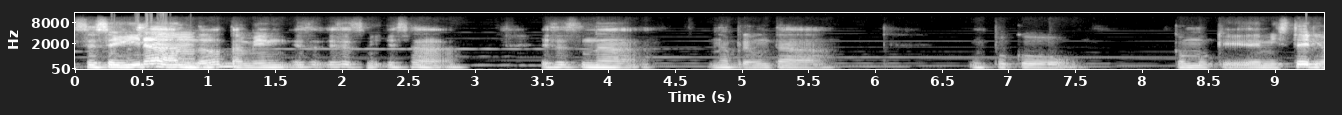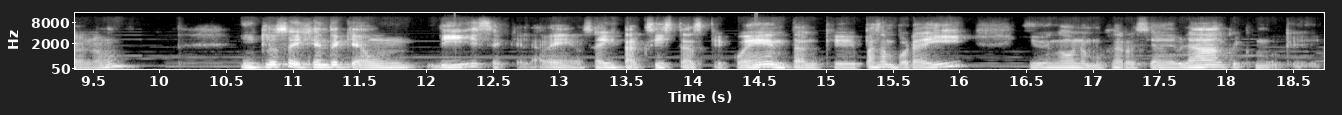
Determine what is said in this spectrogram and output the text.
se seguirá dando también, esa, esa, esa es una, una pregunta un poco como que de misterio, ¿no? Incluso hay gente que aún dice que la ve, o sea, hay taxistas que cuentan, que pasan por ahí y ven a una mujer vestida de blanco y como que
